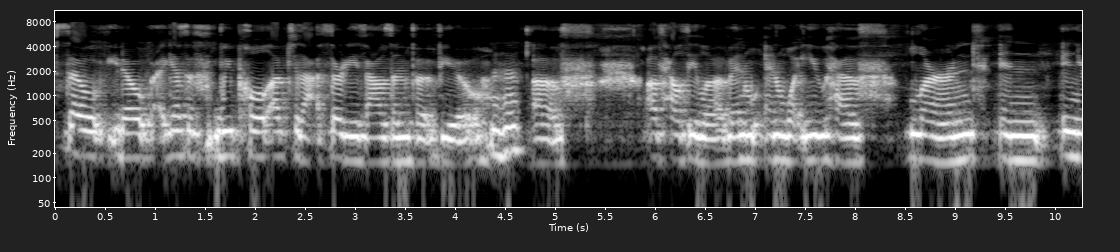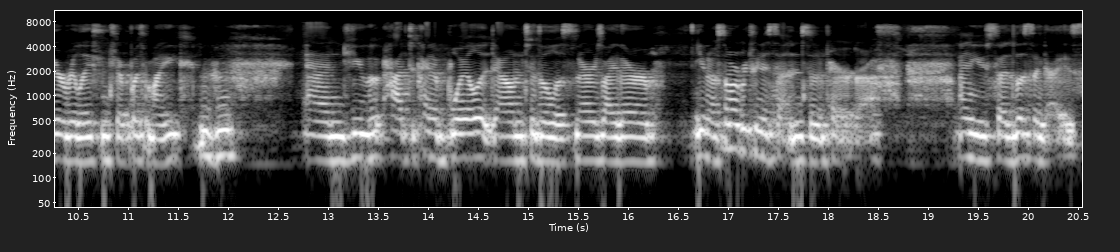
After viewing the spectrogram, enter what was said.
So you know, I guess if we pull up to that thirty thousand foot view mm-hmm. of of healthy love and and what you have learned in in your relationship with Mike mm-hmm. and you had to kind of boil it down to the listeners either you know somewhere between a sentence and a paragraph and you said listen guys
